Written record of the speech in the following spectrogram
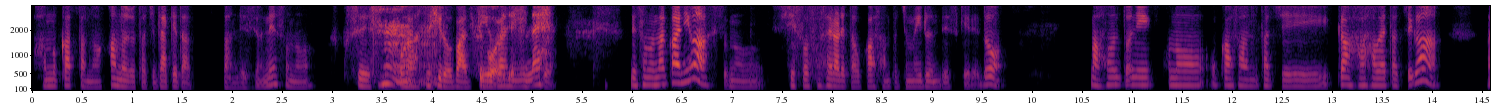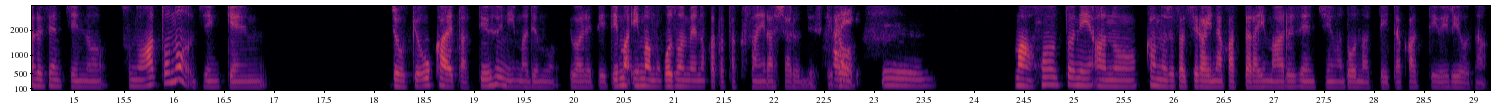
歯向かったのは彼女たちだけだったんですよね、その五月広場っていう場に行って。うん。ね、でその中にはその失踪させられたお母さんたちもいるんですけれど、まあ、本当にこのお母さんたちが母親たちがアルゼンチンのその後の人権状況を変えたっていうふうに今でも言われていて今今もご存命の方たくさんいらっしゃるんですけど、はい、うんまあ本当にあの彼女たちがいなかったら今アルゼンチンはどうなっていたかって言えるような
